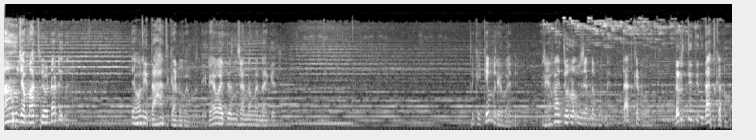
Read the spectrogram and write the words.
આમ જ્યાં માથે અડાડી ને ત્યાં ઓલી દાંત કાઢવા માંડી. રેવા દો નિશાનામાં નાખે તો કે કેમ રેવા દો રેવા દો નો નાખે દાંત કાઢવા ડરતી હતી દાંત કાઢવા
